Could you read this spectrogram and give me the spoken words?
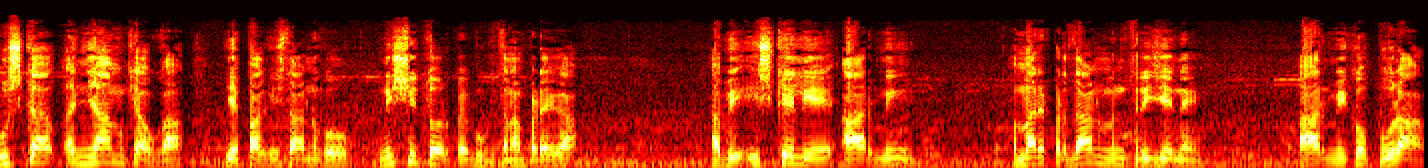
उसका अंजाम क्या होगा? ये पाकिस्तान को निश्चित तौर पे भुगतना पड़ेगा। अभी इसके लिए आर्मी, हमारे प्रधानमंत्री जी ने आर्मी को पूरा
